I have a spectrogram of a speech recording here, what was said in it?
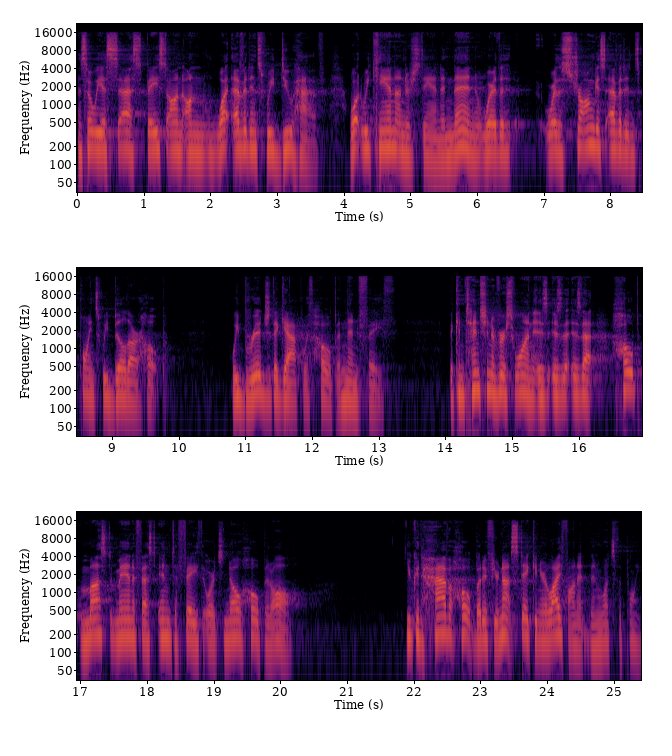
And so we assess based on, on what evidence we do have, what we can understand, and then where the, where the strongest evidence points, we build our hope. We bridge the gap with hope and then faith. The contention of verse 1 is, is, is that hope must manifest into faith or it's no hope at all. You can have a hope, but if you're not staking your life on it, then what's the point?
